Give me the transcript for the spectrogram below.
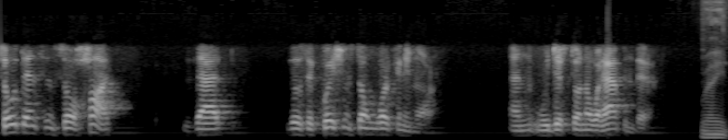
so dense and so hot that those equations don't work anymore. And we just don't know what happened there. Right.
